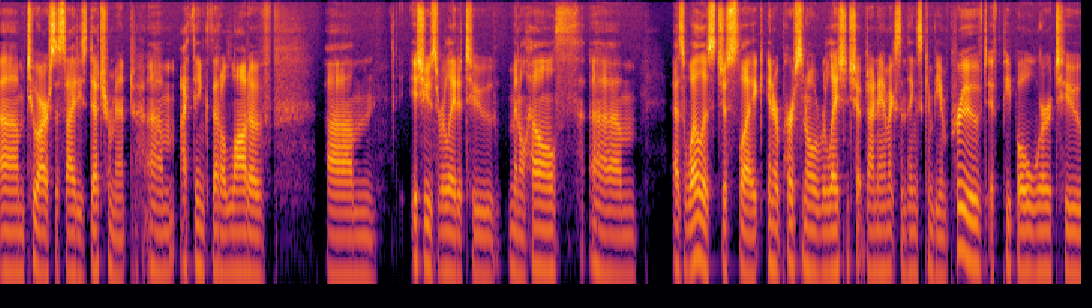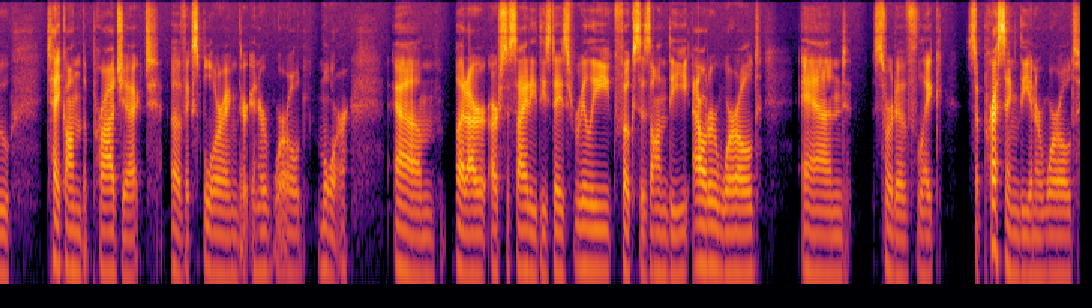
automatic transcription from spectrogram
um, to our society's detriment. Um, I think that a lot of um, issues related to mental health, um, as well as just like interpersonal relationship dynamics and things, can be improved if people were to take on the project of exploring their inner world more. Um, but our, our society these days really focuses on the outer world and sort of like suppressing the inner world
